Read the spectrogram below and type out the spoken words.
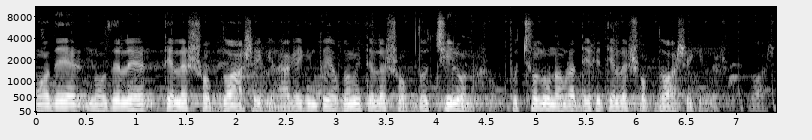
আমাদের নজেলের তেলের শব্দ আসে কিনা। আগে কিন্তু একদমই তেলের শব্দ ছিল না। তো চলুন আমরা দেখি তেলের শব্দ আসে কিনা। শব্দ আসে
